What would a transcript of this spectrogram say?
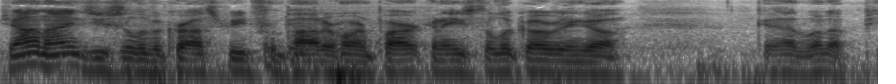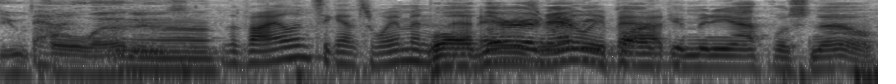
John Hines used to live across the street from Powderhorn Park, and I used to look over and go, God, what a puke hole that is. Yeah. The violence against women Well, in that they're area is in really every park bad. in Minneapolis now.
